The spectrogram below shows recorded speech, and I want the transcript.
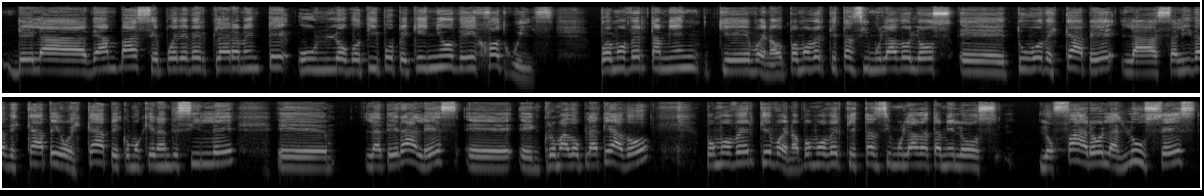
de, la, de ambas se puede ver claramente un logotipo pequeño de Hot Wheels. Podemos ver también que, bueno, podemos ver que están simulados los eh, tubos de escape, la salida de escape o escape, como quieran decirle, eh, laterales eh, en cromado plateado. Podemos ver que, bueno, podemos ver que están simuladas también los, los faros, las luces,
